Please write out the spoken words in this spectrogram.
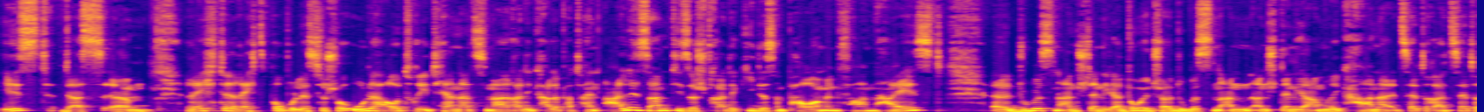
ist, dass ähm, rechte, rechtspopulistische oder autoritär nationalradikale Parteien allesamt diese Strategie des Empowerment fahren. Heißt, äh, du bist ein anständiger Deutscher, du bist ein an, anständiger Amerikaner etc. etc.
